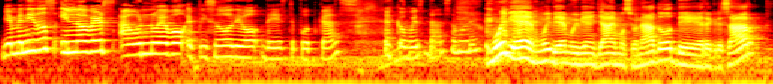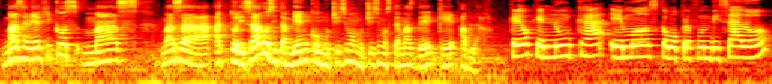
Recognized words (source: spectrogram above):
Bienvenidos In Lovers a un nuevo episodio de este podcast. ¿Cómo estás, amore? Muy bien, muy bien, muy bien. Ya emocionado de regresar, más enérgicos, más, más ah, actualizados y también con muchísimos, muchísimos temas de qué hablar. Creo que nunca hemos como profundizado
